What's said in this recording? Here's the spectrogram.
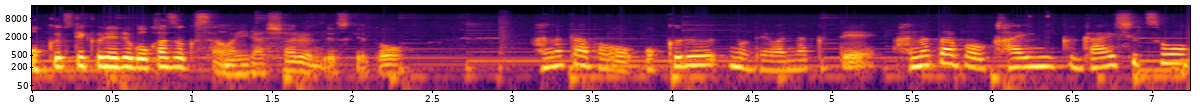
送ってくれるご家族さんはいらっしゃるんですけど、花束を送るのではなくて、花束を買いに行く外出を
